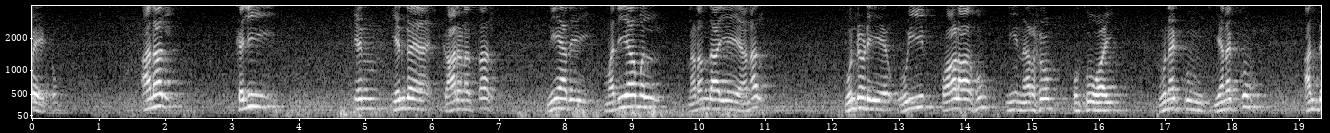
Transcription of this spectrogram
பயக்கும். ஆனால் கலி என் என்ற காரணத்தால் நீ அதை மதியாமல் நடந்தாயேயானால் உன்னுடைய உயிர் பாழாகும் நீ நரகம் பொக்குவாய் உனக்கும் எனக்கும் அந்த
